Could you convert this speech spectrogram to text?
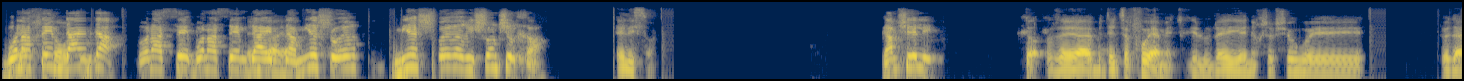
בוא נעשה עמדה עמדה, בוא נעשה, בוא נעשה עמדה עמדה. מי השוער, מי השוער הראשון שלך? אליסון. גם שלי. טוב, זה די צפוי האמת, כאילו די, אני חושב שהוא, אה, לא יודע,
